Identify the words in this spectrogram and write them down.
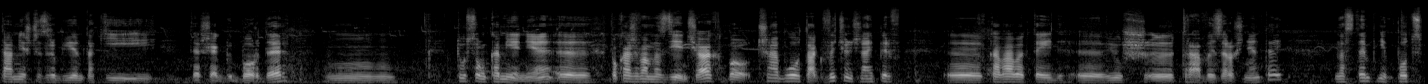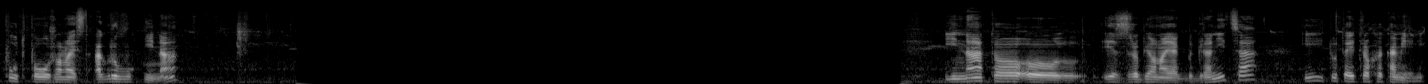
Tam jeszcze zrobiłem taki też jakby border. Tu są kamienie. Y, Pokażę Wam na zdjęciach, bo trzeba było tak wyciąć najpierw y, kawałek tej y, już trawy zarośniętej. Następnie pod spód położona jest agrowłóknina. i na to jest zrobiona jakby granica i tutaj trochę kamieni.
